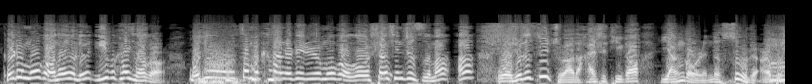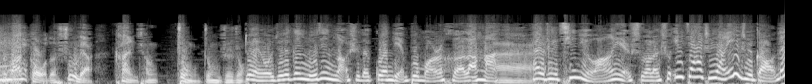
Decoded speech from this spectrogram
可是这母狗呢又离离不开小狗，我就这么看着这只母狗狗伤心至死吗？啊，我觉得最主要的还是提高养狗人的素质，而不是把哎狗的数量看成重中之重。对，我觉得跟卢静老师的观点不谋而合了哈。哎还有这个青女王也说了，说一家只养一只狗，那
